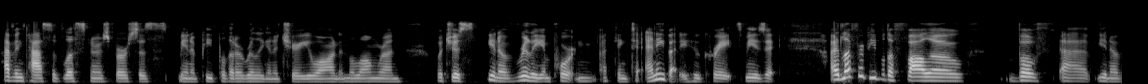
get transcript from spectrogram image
having passive listeners versus, you know, people that are really going to cheer you on in the long run, which is, you know, really important, I think, to anybody who creates music. I'd love for people to follow both uh, you know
